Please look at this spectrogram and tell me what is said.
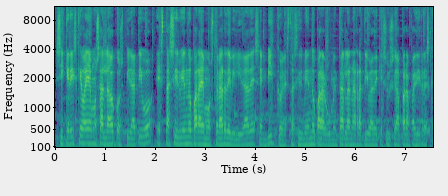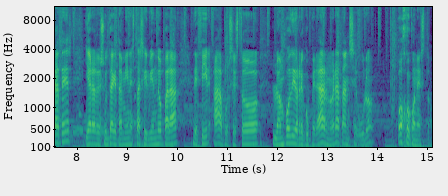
Si queréis que vayamos al lado conspirativo, está sirviendo para demostrar debilidades en Bitcoin, está sirviendo para argumentar la narrativa de que se usa para pedir rescates y ahora resulta que también está sirviendo para decir, ah, pues esto lo han podido recuperar, no era tan seguro. Ojo con esto.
